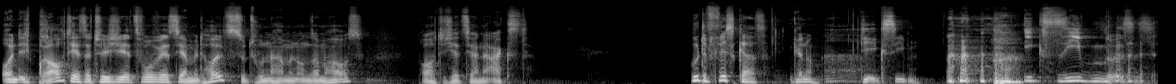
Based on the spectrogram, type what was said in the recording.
und ich brauchte jetzt natürlich, jetzt wo wir es ja mit Holz zu tun haben in unserem Haus, brauchte ich jetzt ja eine Axt. Gute Fiskars. Genau. Die X7. X7. So ist es.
